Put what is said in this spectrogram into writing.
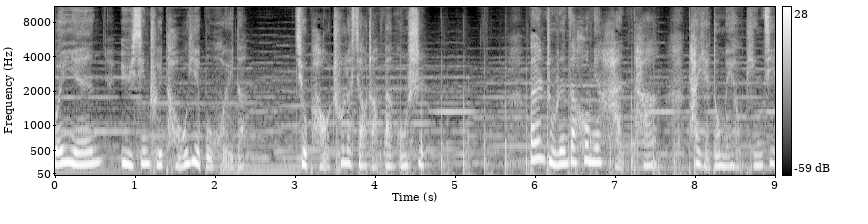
闻言，玉星锤头也不回的就跑出了校长办公室。班主任在后面喊他，他也都没有听见。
